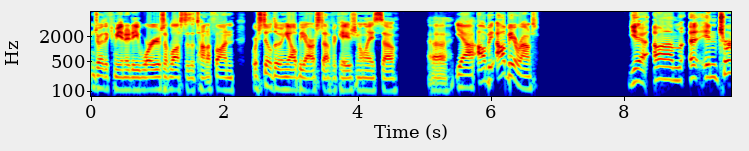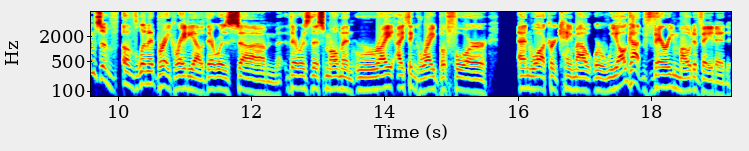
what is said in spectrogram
enjoy the community. Warriors of Lust is a ton of fun. We're still doing LBR stuff occasionally, so uh, yeah, I'll be I'll be around. Yeah, um uh, in terms of of limit break radio, there was um there was this moment right I think right before Endwalker came out where we all got very motivated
